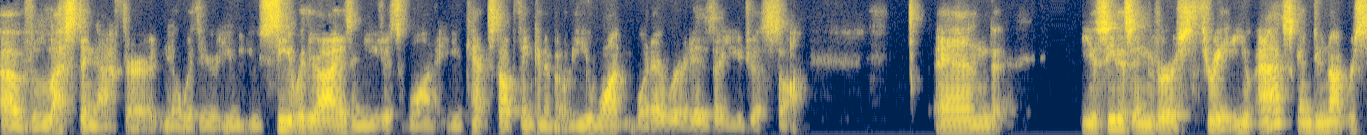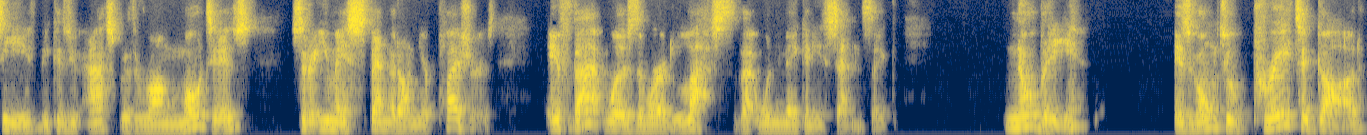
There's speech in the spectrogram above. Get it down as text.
of lusting after you know with your you you see it with your eyes and you just want it. You can't stop thinking about it. You want whatever it is that you just saw. And you see this in verse 3 you ask and do not receive because you ask with wrong motives so that you may spend it on your pleasures. If that was the word lust that wouldn't make any sense. Like nobody is going to pray to god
